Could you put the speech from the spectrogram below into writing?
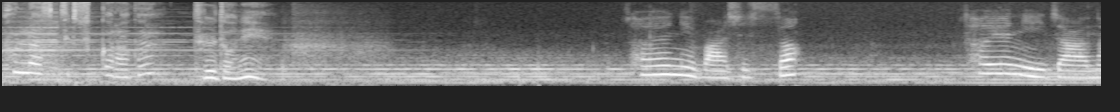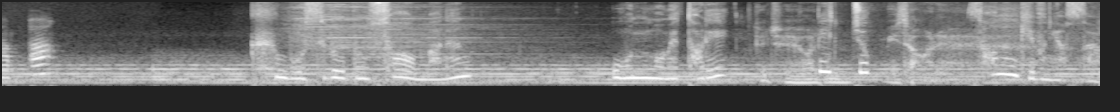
플라스틱 숟가락을 들더니 서윤이 맛있어? 서윤이 이제 안 아파? 그 모습을 본 수아 엄마는 온몸의 털이 삐쭉 이상하네. 서는 기분이었어요.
